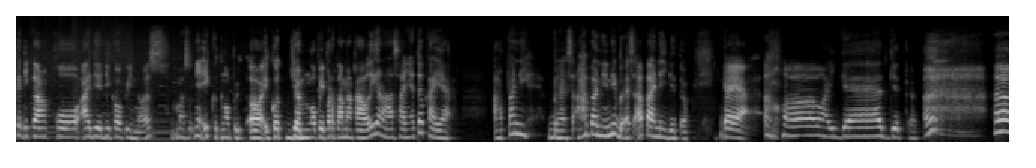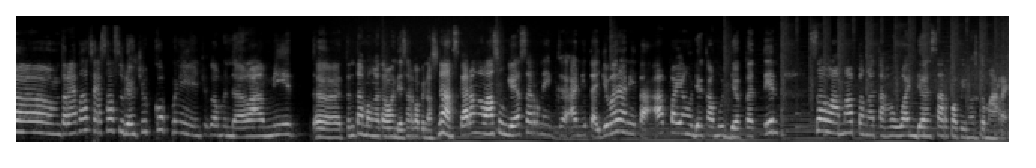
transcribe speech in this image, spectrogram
ketika aku ada di Kopinos, maksudnya ikut ngopi, uh, ikut jam ngopi pertama kali, rasanya tuh kayak apa nih bahasa apa nih ini bahasa apa nih gitu kayak oh my god gitu hmm, ternyata Sesa sudah cukup nih juga mendalami uh, tentang pengetahuan dasar Kopinos. Nah sekarang langsung geser nih ke Anita. Gimana Anita? Apa yang udah kamu dapetin selama pengetahuan dasar Kopinos kemarin?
